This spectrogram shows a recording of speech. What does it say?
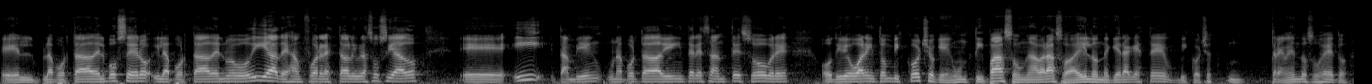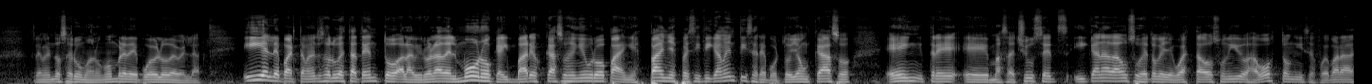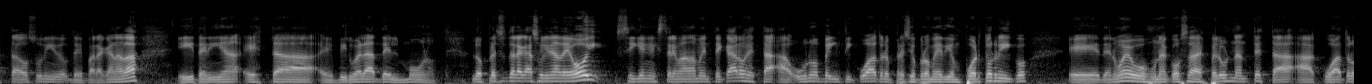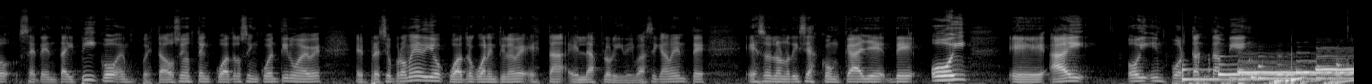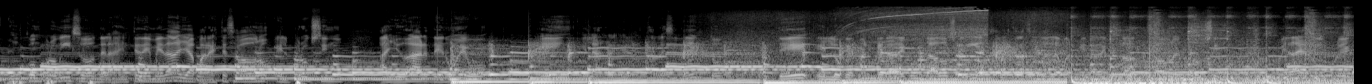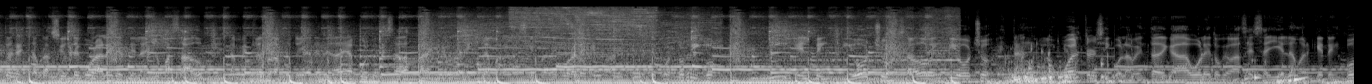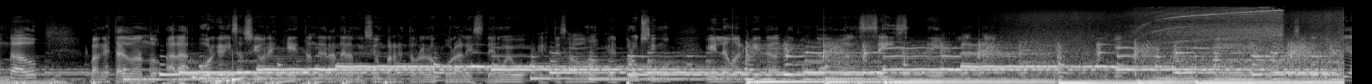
el, la portada del vocero y la portada del nuevo día. Dejan fuera el Estado Libre Asociado eh, y también una portada bien interesante sobre Otilio Warrington Bizcocho, que es un tipazo, un abrazo ahí donde quiera que esté. Bizcocho es un tremendo sujeto, tremendo ser humano, un hombre de pueblo de verdad. Y el Departamento de Salud está atento a la viruela del mono, que hay varios casos en Europa, en España específicamente, y se reportó ya un caso entre eh, Massachusetts y Canadá, un sujeto que llegó a Estados Unidos, a Boston, y se fue para Estados Unidos, de, para Canadá, y tenía esta eh, viruela del mono. Los precios de la gasolina de hoy siguen extremadamente caros, está a 1.24 el precio promedio en Puerto Rico. Eh, de nuevo, una cosa espeluznante, está a 4.70 y pico, en Estados Unidos está en 4.59, el precio promedio 4.49 está en la Florida. Y básicamente, eso es las noticias con calle de hoy. Eh, hay hoy importante también un compromiso de la gente de Medalla para este sábado, el próximo, ayudar de nuevo en el restablecimiento de lo que marqueta de condado sería la marqueta de condado el próximo. Medalla tiene un proyecto de restauración de corales desde el año pasado y está mezclando las botellas de medalla pulverizadas para que 8 están los Walters y con la venta de cada boleto que va a hacerse allí en la marqueta en Condado, van a estar donando a las organizaciones que están detrás de la misión para restaurar los corales de nuevo este sábado, el próximo, en la marqueta de Condado a las 6 de la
